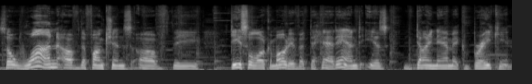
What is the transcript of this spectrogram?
So one of the functions of the diesel locomotive at the head end is dynamic braking.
